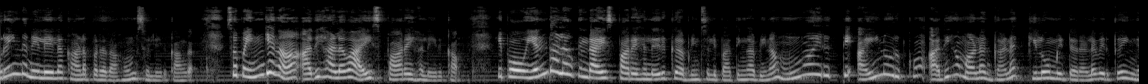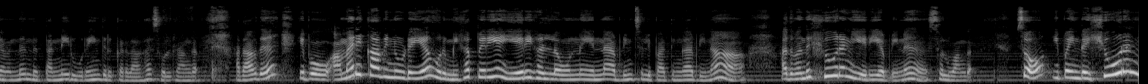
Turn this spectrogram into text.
உறைந்த நிலையில் காணப்படுறதாகவும் சொல்லியிருக்காங்க. ஸோ இப்போ இங்கே தான் அதிக அளவு ஐஸ் பாறைகள் இருக்காம் இப்போ எந்த அளவுக்கு இந்த ஐஸ் பாறைகள் இருக்குது அப்படின்னு சொல்லி பார்த்தீங்க அப்படின்னா மூவாயிரத்தி ஐநூறுக்கும் அதிகமான கன கிலோமீட்டர் அளவிற்கு இங்கே வந்து இந்த தண்ணீர் உறைந்திருக்கிறதாக சொல்கிறாங்க அதாவது இப்போது அமெரிக்காவினுடைய ஒரு மிகப்பெரிய ஏரிகளில் ஒன்று என்ன அப்படின்னு சொல்லி பார்த்தீங்க அப்படின்னா அது வந்து ஹியூரன் ஏரி அப்படின்னு சொல்லுவாங்க. ஸோ இப்போ இந்த ஹியூரன்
